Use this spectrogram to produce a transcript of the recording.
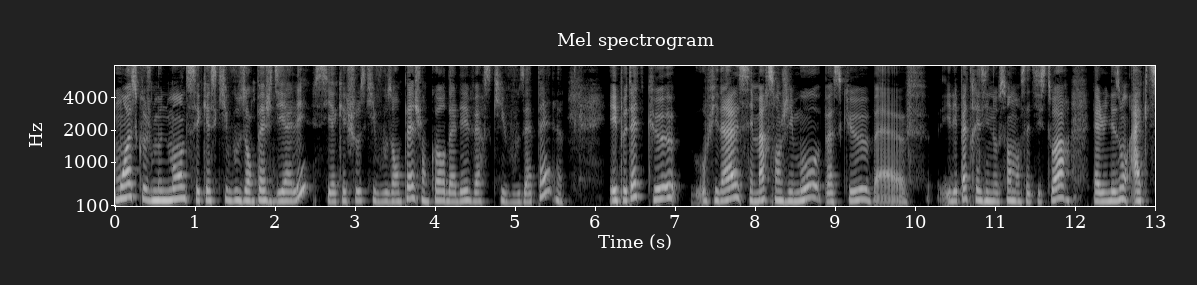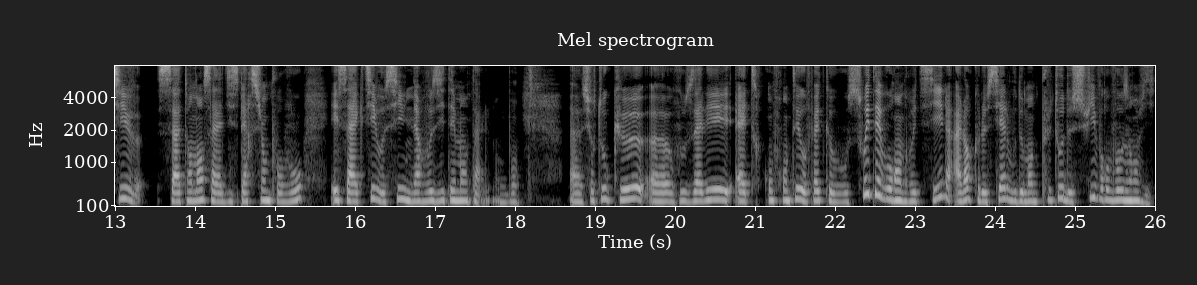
Moi, ce que je me demande, c'est qu'est-ce qui vous empêche d'y aller, s'il y a quelque chose qui vous empêche encore d'aller vers ce qui vous appelle. Et peut-être que, au final, c'est Mars en Gémeaux parce que, bah, il n'est pas très innocent dans cette histoire. La lunaison active sa tendance à la dispersion pour vous et ça active aussi une nervosité mentale. Donc bon, euh, surtout que euh, vous allez être confronté au fait que vous souhaitez vous rendre utile alors que le ciel vous demande plutôt de suivre vos envies.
